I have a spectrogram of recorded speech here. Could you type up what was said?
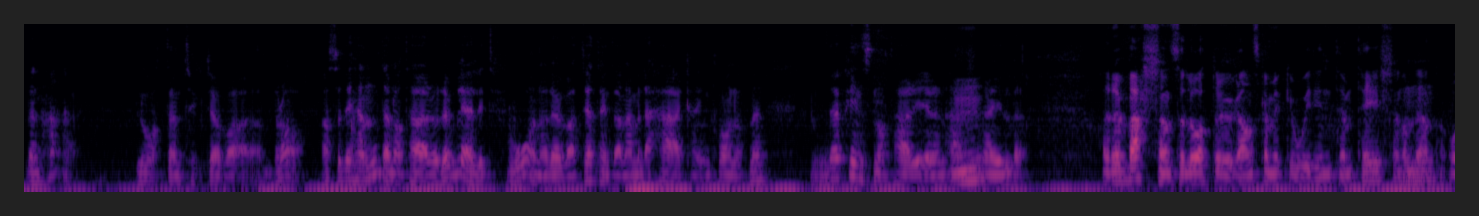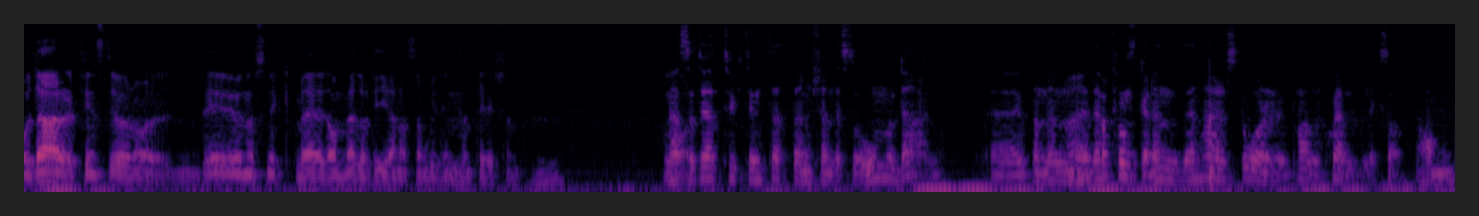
den här låten tyckte jag var bra. Alltså det hände något här och det blev jag lite förvånad över att jag tänkte att det här kan ju inte vara något. Men det finns något här i den här Mm. som jag gillar. Reversen så låter det ju ganska mycket Within Temptation om Mm. den. Och där finns det ju nå- det är ju något snyggt med de melodierna som Within Mm. Temptation Nej, har. så att jag tyckte inte att den kändes så omodern. Eh, utan den, Nej, den faktiskt. funkar. Den, den här står pall själv liksom. Ja. Mm.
